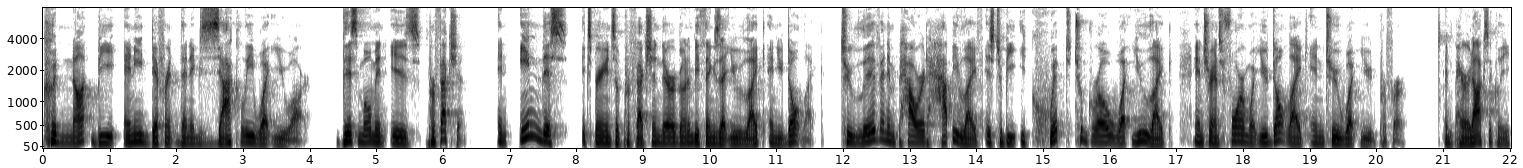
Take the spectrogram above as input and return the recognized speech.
could not be any different than exactly what you are. This moment is perfection. And in this experience of perfection, there are going to be things that you like and you don't like. To live an empowered, happy life is to be equipped to grow what you like and transform what you don't like into what you'd prefer. And paradoxically,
